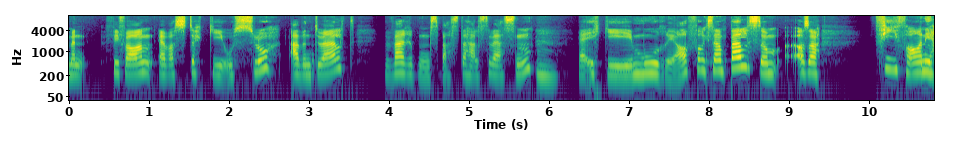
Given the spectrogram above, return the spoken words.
men fy faen, jeg var stuck i Oslo, eventuelt. Verdens beste helsevesen. Mm. Ikke i Moria, eksempel, som Altså, fy faen i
